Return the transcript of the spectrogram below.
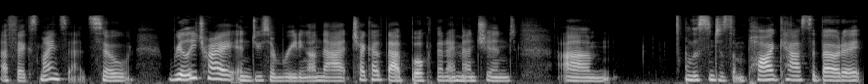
a fixed mindset. So, really try and do some reading on that. Check out that book that I mentioned. Um, listen to some podcasts about it.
